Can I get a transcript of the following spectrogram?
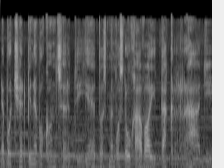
nebo četby, nebo koncerty, je, to jsme poslouchávali tak rádi.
